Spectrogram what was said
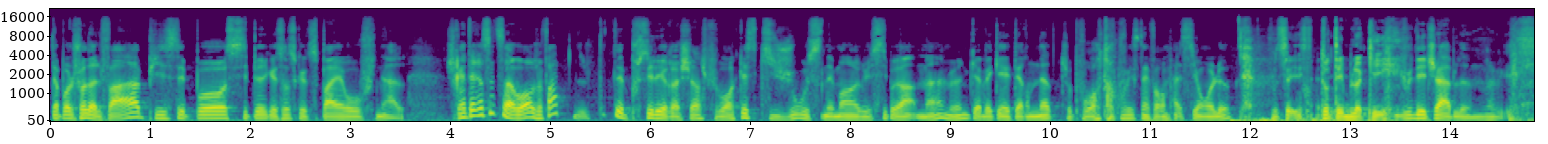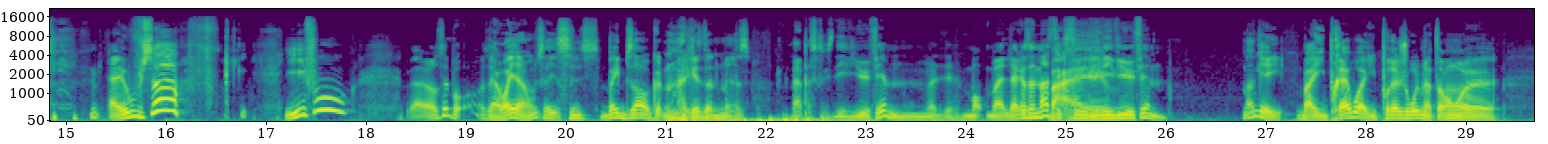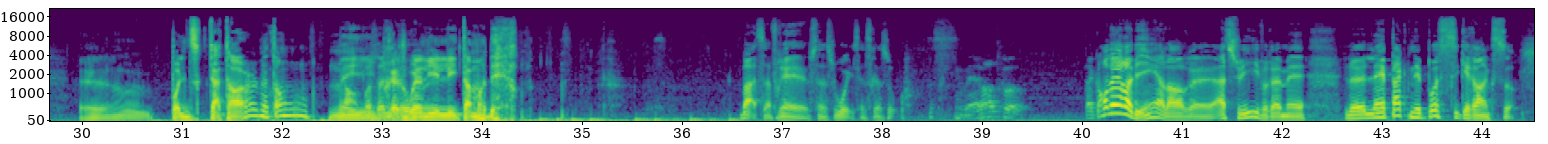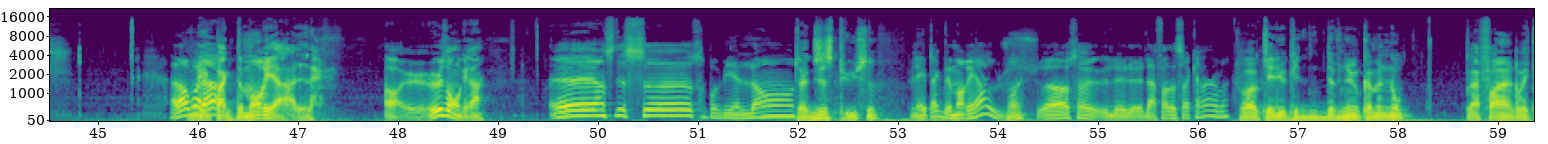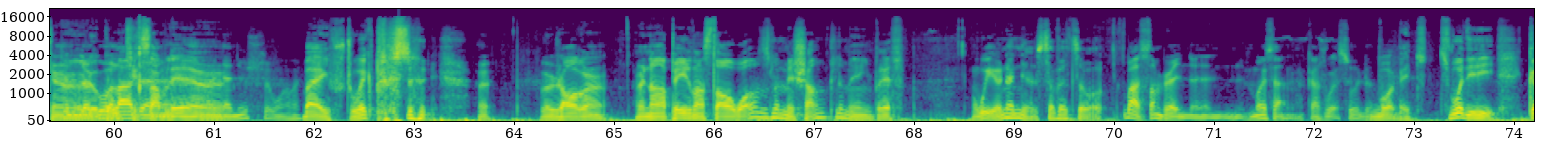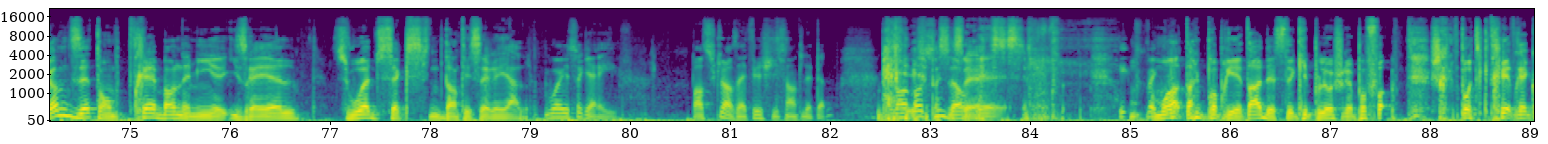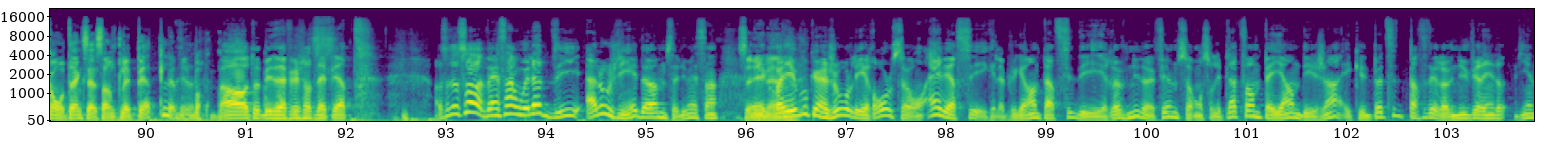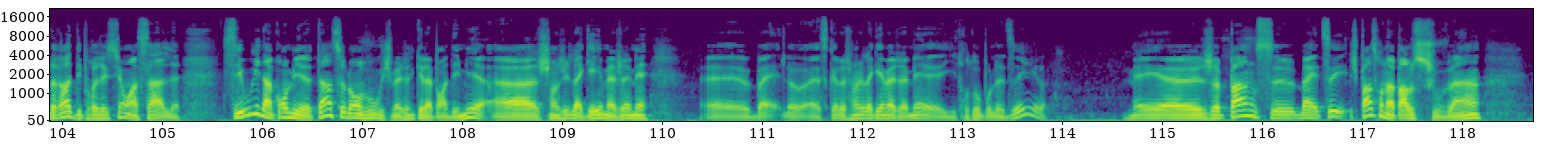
t'as pas le choix de le faire puis c'est pas si pire que ça ce que tu perds au final je serais intéressé de savoir je vais faire je vais peut-être pousser les recherches puis voir qu'est-ce qui joue au cinéma en Russie présentement même qu'avec internet je vais pouvoir trouver cette information là C'est- tout est bloqué. il joue des Chaplin avez-vous vu ça? Il est fou alors c'est pas Ben pas. voyons, c'est bien bizarre comme raisonnement. ça. Ben, parce que c'est des vieux films. Bon, ben, le raisonnement, c'est Ben, que c'est des vieux films. OK. Ben, il pourrait, ouais, il pourrait jouer, mettons, euh, euh, pas le dictateur, mettons, mais Non, il pourrait jouer ouais. les, les temps modernes. Ben, ça ferait. Ça, oui, ça serait ça. Mais en tout cas. Fait qu'on verra bien, alors, euh, à suivre, mais l'impact n'est pas si grand que ça. Alors voilà. L'impact de Montréal. Ah, eux, eux sont grands. Euh, ensuite de ça, ce sera pas bien long. Ça n'existe plus, ça. L'impact de Montréal, Ouais. ah, l'affaire de soccer, là. Ouais, qui, est- qui est devenu comme une autre affaire avec un Le logo, l'air qui ressemblait à un un... anus, ouais, ouais. Ben, je trouvais que plus... genre un, un empire dans Star Wars, là, méchante, là, mais bref. Oui, un anus, ça fait ça. Ben, ça me fait Moi, ça, quand je vois ça, là. Ouais, ben, tu, tu vois des. Comme disait ton très bon ami euh, Israël, tu vois du sexe dans tes céréales. Oui, c'est ça qui arrive. Penses-tu que leurs affiches, ils sentent le pet? Ben, Moi, en tant que propriétaire de cette équipe-là, je serais pas fa- je serais pas très très content que ça sente le pet, là, mais bon. Bon, toutes mes affiches sentent le pet. Ensuite de ça, Vincent Ouellet dit Allô Julien Dom, salut Vincent. Euh. Croyez-vous qu'un jour les rôles seront inversés et que la plus grande partie des revenus d'un film seront sur les plateformes payantes des gens et qu'une petite partie des revenus viendra- viendra des projections en salle Si oui, dans combien de temps selon vous? J'imagine que la pandémie a changé la game à jamais. Euh, ben là, est-ce qu'elle a changé la game à jamais? Il est trop tôt pour le dire. Mais euh, je pense, euh, ben tu sais, je pense qu'on en parle souvent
